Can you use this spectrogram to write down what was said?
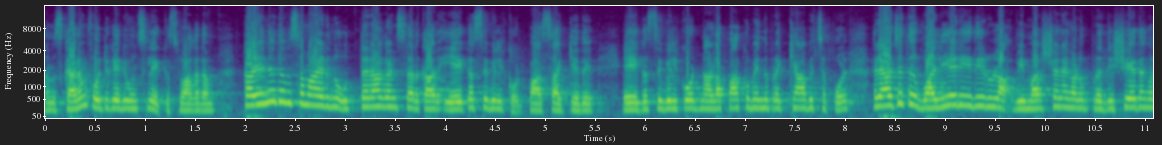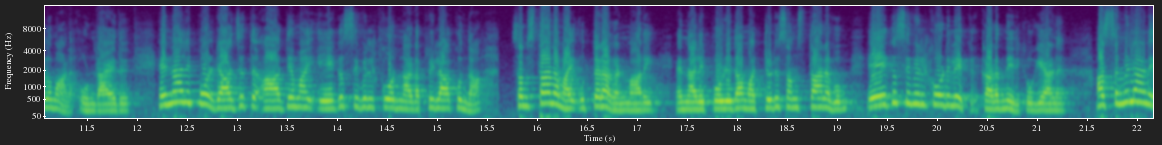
നമസ്കാരം. ഫോർട്ടുകെ ന്യൂസിലേക്ക് സ്വാഗതം. കഴിഞ്ഞ ദിവസമായിരുന്നു ഉത്തരാഖണ്ഡ് സർക്കാർ ഏക സിവിൽ കോഡ് പാസാക്കിയത്. ഏക സിവിൽ കോഡ് നടപ്പാക്കുമെന്ന് പ്രഖ്യാപിച്ചപ്പോൾ രാജ്യത്ത് വലിയ രീതിയിലുള്ള വിമർശനങ്ങളും പ്രതിഷേധങ്ങളുമാണ് ഉണ്ടായത്. എന്നാൽ ഇപ്പോൾ രാജ്യത്ത് ആദ്യമായി ഏക സിവിൽ കോഡ് നടപ്പിലാക്കുന്ന സംസ്ഥാനമായി ഉത്തരാഖണ്ഡ് മാറി. എന്നാൽ ഇപ്പോഴിതാ മറ്റൊരു സംസ്ഥാനവും ഏക സിവിൽ കോഡിലേക്ക് കടന്നിരിക്കുകയാണ്. അസമിലാണ്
